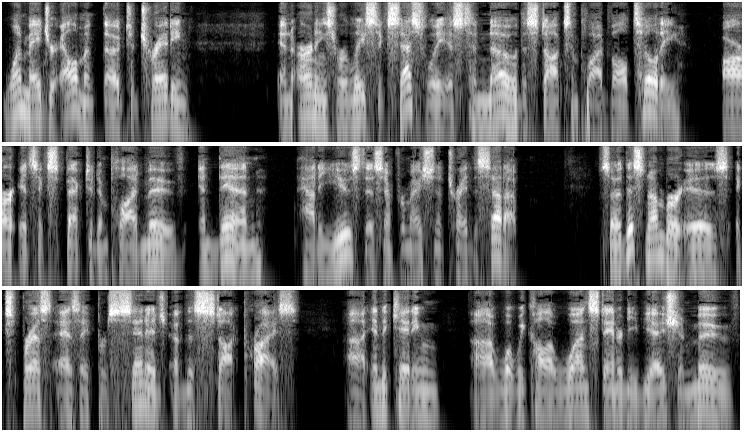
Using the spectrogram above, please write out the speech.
one major element though to trading an earnings release successfully is to know the stock's implied volatility or its expected implied move and then how to use this information to trade the setup. So this number is expressed as a percentage of the stock price uh, indicating uh, what we call a one standard deviation move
